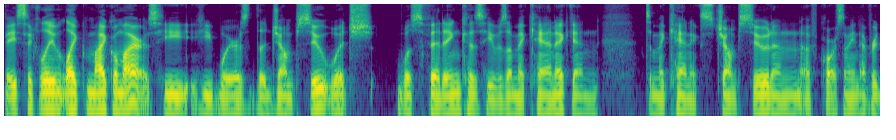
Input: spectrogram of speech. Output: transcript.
basically like Michael Myers. He he wears the jumpsuit, which was fitting because he was a mechanic and it's a mechanic's jumpsuit. And of course, I mean, every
